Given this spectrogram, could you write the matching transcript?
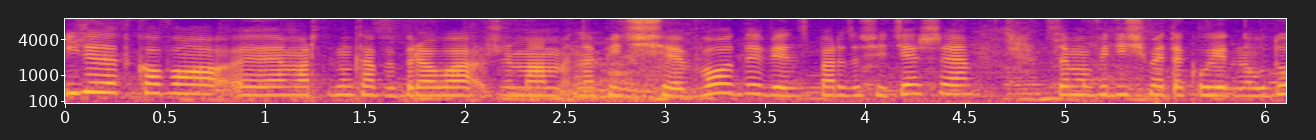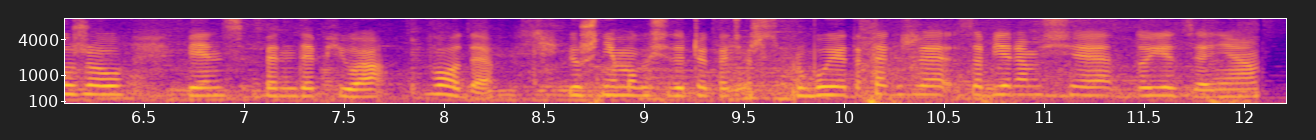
I dodatkowo e, Martynka wybrała, że mam napić się wody, więc bardzo się cieszę. Zamówiliśmy taką jedną dużą, więc będę piła wodę. Już nie mogę się doczekać, aż spróbuję, także zabieram się do jedzenia.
